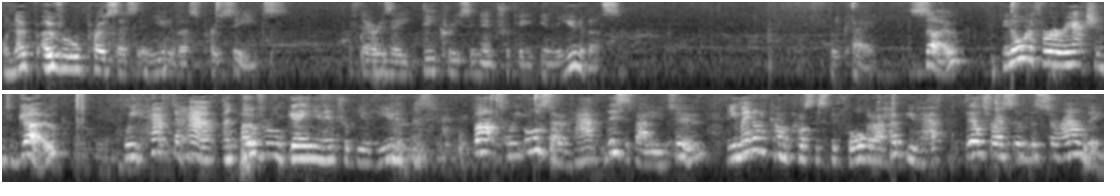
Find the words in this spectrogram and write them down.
or no overall process in the universe proceeds if there is a decrease in entropy in the universe. Okay, so in order for a reaction to go, we have to have an overall gain in entropy of the universe. But we also have this value too. You may not have come across this before, but I hope you have. Delta S of the surrounding.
